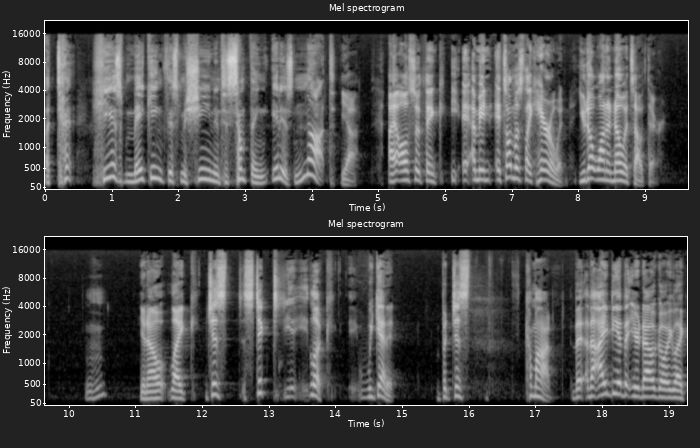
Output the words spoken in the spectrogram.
Atten- he is making this machine into something it is not. Yeah. I also think, I mean, it's almost like heroin. You don't want to know it's out there. Mm-hmm. You know, like just stick. To, look, we get it, but just come on. The the idea that you're now going like,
